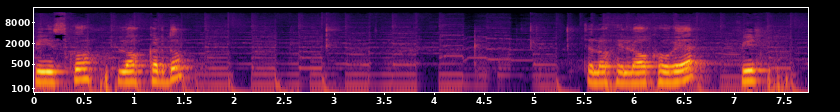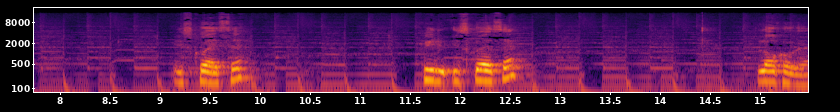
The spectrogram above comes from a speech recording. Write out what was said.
फिर इसको लॉक कर दो। चलो, ये लॉक हो गया। फिर इसको ऐसे, फिर इसको ऐसे लॉक हो गया।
